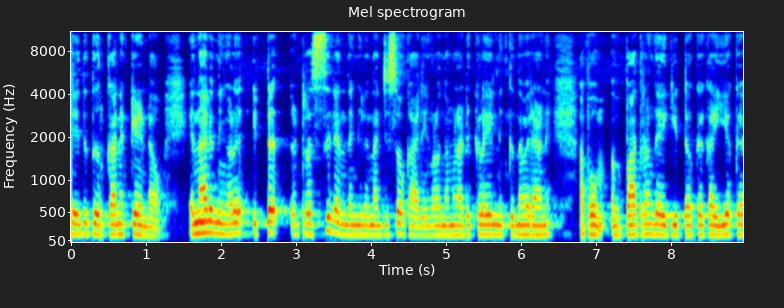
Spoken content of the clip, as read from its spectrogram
ചെയ്ത് തീർക്കാനൊക്കെ ഉണ്ടാവും. എന്നാലും നിങ്ങൾ ഇട്ട ഡ്രസ്സിൽ എന്തെങ്കിലും നജസോ കാര്യങ്ങളോ നമ്മൾ അടുക്കളയിൽ നിൽക്കുന്നവരാണ്. അപ്പം പാത്രം കഴുകിയിട്ടൊക്കെ കൈയൊക്കെ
